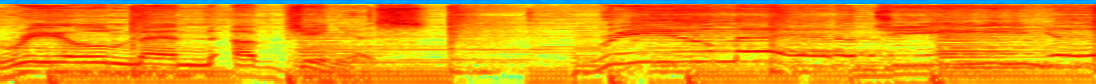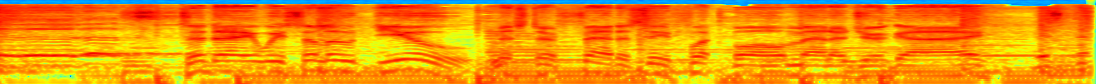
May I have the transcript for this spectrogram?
Real Men of Genius. Real man of genius. Today we salute you, Mr. Fantasy Football Manager Guy. Mr.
